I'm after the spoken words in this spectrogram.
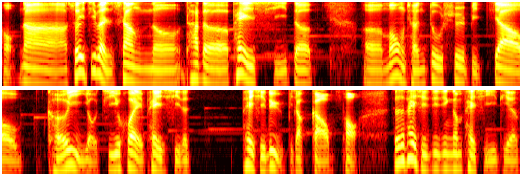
哦，那所以基本上呢，它的配息的呃某种程度是比较可以有机会配息的，配息率比较高哦，就是配息基金跟配息 ETF。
